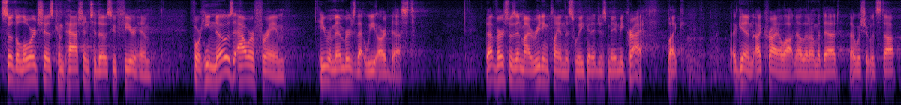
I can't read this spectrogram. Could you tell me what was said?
so the Lord shows compassion to those who fear him. For he knows our frame, he remembers that we are dust. That verse was in my reading plan this week, and it just made me cry. Like, again, I cry a lot now that I'm a dad. I wish it would stop.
